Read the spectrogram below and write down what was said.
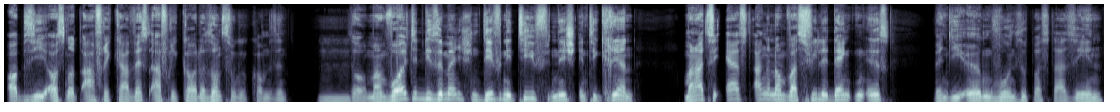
ob sie aus Nordafrika, Westafrika oder sonst wo gekommen sind. Hm. So, man wollte diese Menschen definitiv nicht integrieren. Man hat sie erst angenommen, was viele denken ist, wenn die irgendwo einen Superstar sehen,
